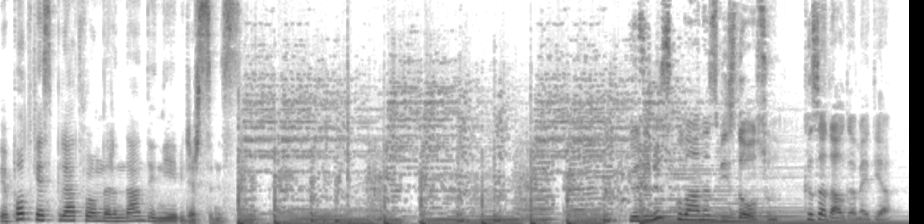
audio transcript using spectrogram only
ve podcast platformlarından dinleyebilirsiniz. Gözünüz kulağınız bizde olsun. Kısa Dalga Medya.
